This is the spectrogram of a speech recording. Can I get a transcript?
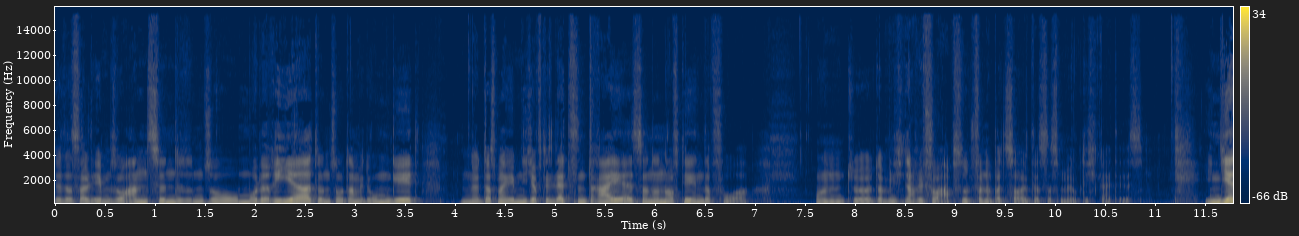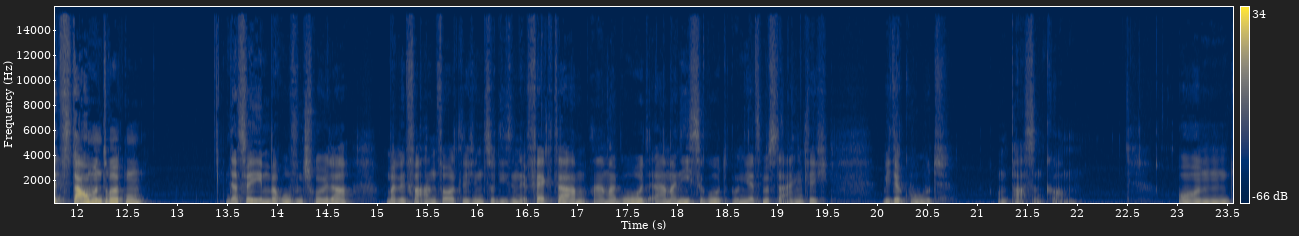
der das halt eben so anzündet und so moderiert und so damit umgeht, ne, dass man eben nicht auf den letzten drei ist, sondern auf denen davor. Und äh, da bin ich nach wie vor absolut von überzeugt, dass das Möglichkeit ist. Ihnen jetzt Daumen drücken, dass wir eben bei Rufen Schröder und bei den Verantwortlichen so diesen Effekt haben. Einmal gut, einmal nicht so gut. Und jetzt müsste eigentlich wieder gut und passend kommen. Und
